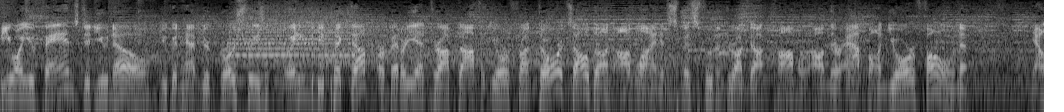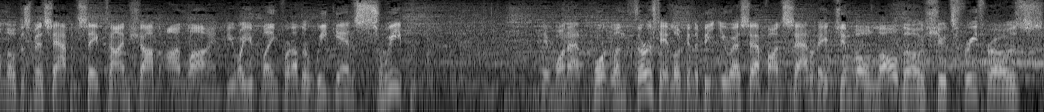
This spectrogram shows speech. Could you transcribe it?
BYU fans, did you know you can have your groceries waiting to be picked up or better yet dropped off at your front door? It's all done online at smithsfoodanddrug.com or on their app on your phone. Download the Smiths app and save time shop online. BYU playing for another weekend sweep. They won at Portland Thursday, looking to beat USF on Saturday. Jimbo Lull, though, shoots free throws.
